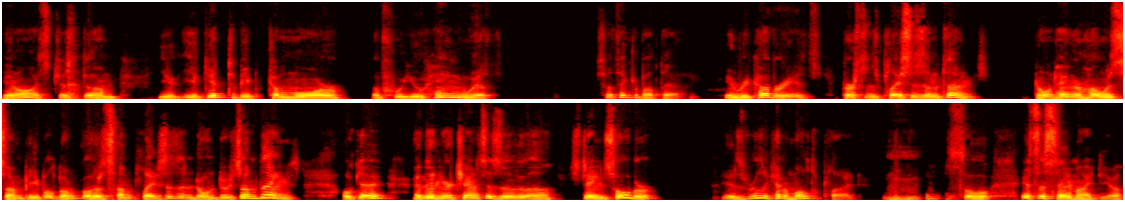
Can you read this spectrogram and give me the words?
you know. It's just um, you you get to become more of who you hang with So think about that. In recovery, it's persons, places, and things. Don't hang around with some people. Don't go to some places, and don't do some things. Okay, and then your chances of uh, staying sober is really kind of multiplied. Mm-hmm. So it's the same idea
